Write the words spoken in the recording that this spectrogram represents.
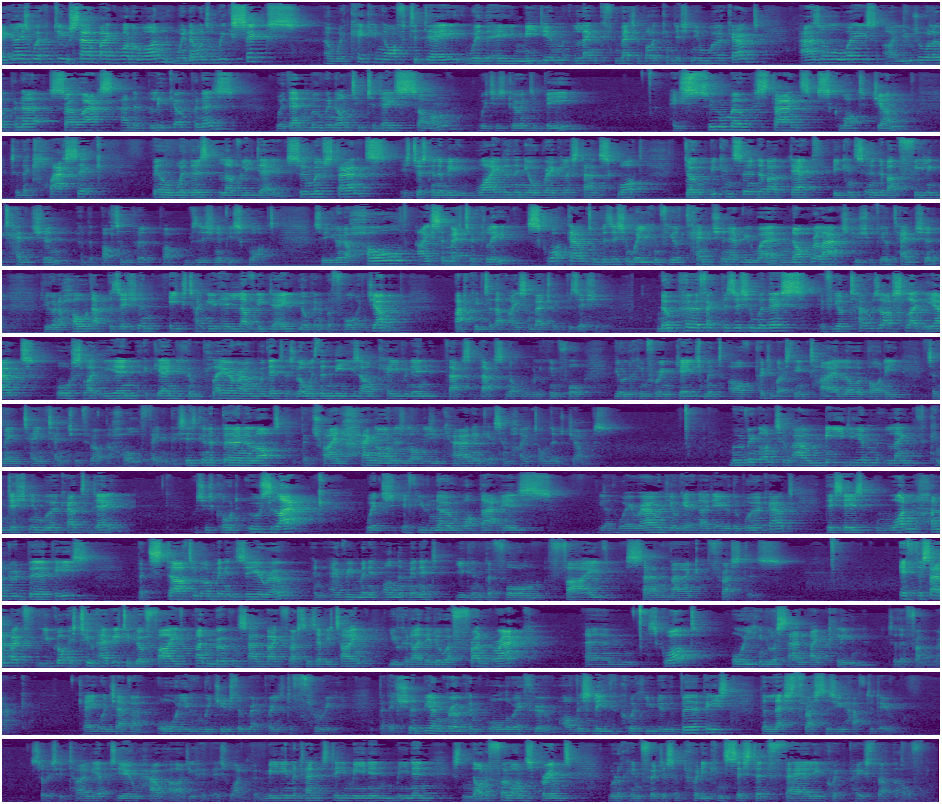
Hey guys, welcome to Sandbag 101. We're now on to week six and we're kicking off today with a medium length metabolic conditioning workout. As always, our usual opener, psoas and oblique openers. We're then moving on to today's song, which is going to be a sumo stance squat jump to the classic Bill Withers Lovely Day. Sumo stance is just going to be wider than your regular stance squat. Don't be concerned about depth, be concerned about feeling tension at the bottom, position of your squat. So you're going to hold isometrically, squat down to a position where you can feel tension everywhere, not relaxed, you should feel tension. You're going to hold that position. Each time you hear lovely day, you're going to perform a jump back into that isometric position. No perfect position with this. If your toes are slightly out or slightly in, again, you can play around with it as long as the knees aren't caving in. That's, that's not what we're looking for. You're looking for engagement of pretty much the entire lower body to maintain tension throughout the whole thing. This is going to burn a lot, but try and hang on as long as you can and get some height on those jumps. Moving on to our medium length conditioning workout today, which is called Uzlak, which if you know what that is, the other way around, you'll get an idea of the workout. This is 100 burpees, but starting on minute zero and every minute on the minute, you can perform five sandbag thrusters. If the sandbag you've got is too heavy to go five unbroken sandbag thrusters every time, you can either do a front rack um, squat or you can do a sandbag clean to the front rack. Okay, whichever, or you can reduce the rep range to three. But they should be unbroken all the way through. Obviously, the quicker you do the burpees, the less thrusters you have to do. So it's entirely up to you how hard you hit this one. But medium intensity, meaning, meaning it's not a full-on sprint. We're looking for just a pretty consistent, fairly quick pace throughout the whole thing.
